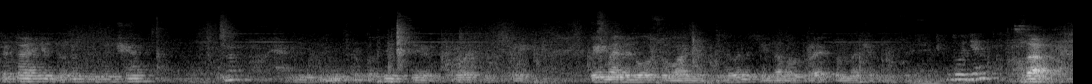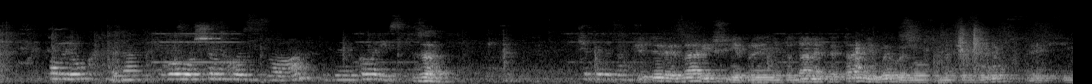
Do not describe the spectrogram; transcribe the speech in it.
Питання до доповідача. Пропозиція провести поіменне голосування за винесення даного проекту на чергову сесію. Дудін, За. Павлюк, За. Волошенко за, е, За. Чотири за. Чотири за рішення прийнято. Дане питання ми виносимо на чергову сесію.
